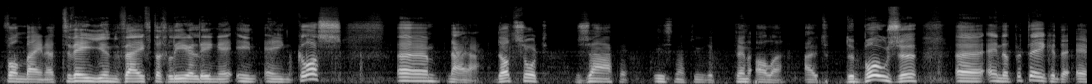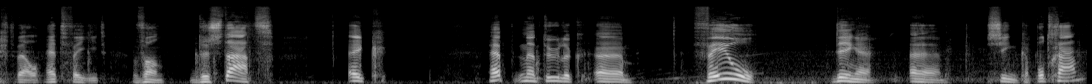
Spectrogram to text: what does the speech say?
van bijna 52 leerlingen in één klas. Um, nou ja, dat soort zaken is natuurlijk ten alle uit de boze. Uh, en dat betekende echt wel het failliet van de staat. Ik heb natuurlijk uh, veel dingen uh, zien kapot gaan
